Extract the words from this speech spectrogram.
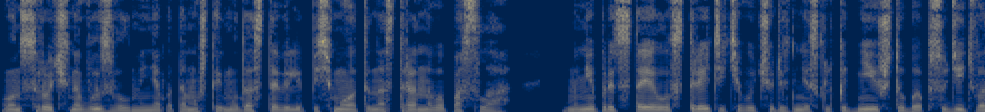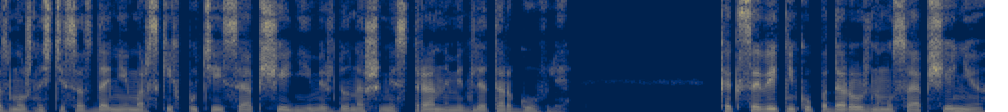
Он срочно вызвал меня, потому что ему доставили письмо от иностранного посла. Мне предстояло встретить его через несколько дней, чтобы обсудить возможности создания морских путей сообщения между нашими странами для торговли. Как советнику по дорожному сообщению,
